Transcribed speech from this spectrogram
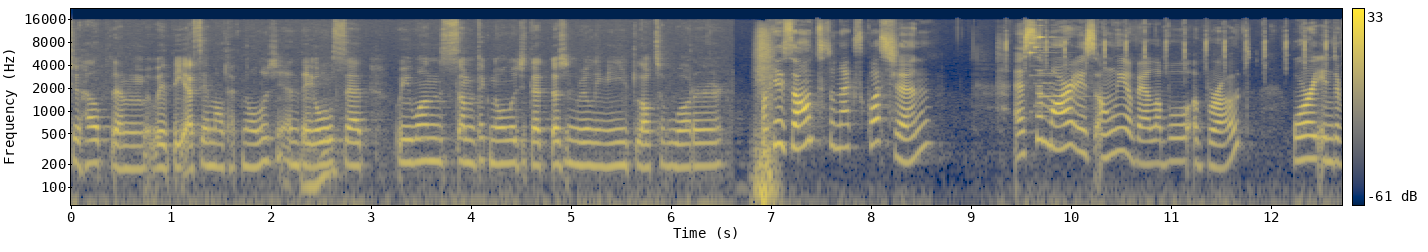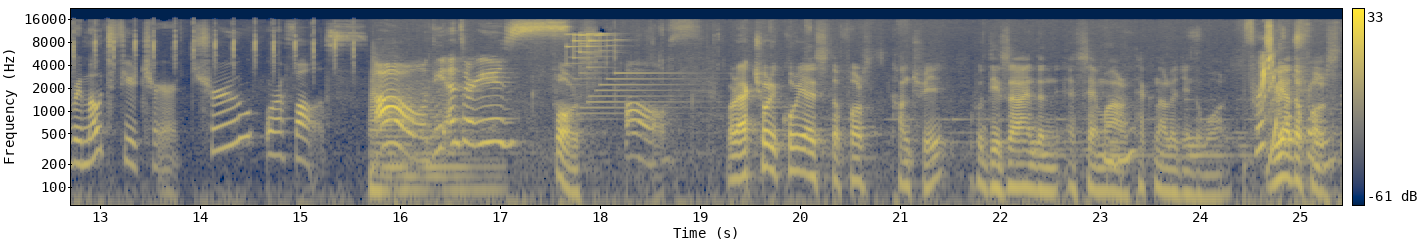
to help them with the SMR technology, and they all said we want some technology that doesn't really need lots of water. Okay, so on to the next question. SMR is only available abroad or in the remote future. True or false? Oh, the answer is False. false. Well, actually, Korea is the first country who designed an SMR technology in the world. First we are the country? first.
